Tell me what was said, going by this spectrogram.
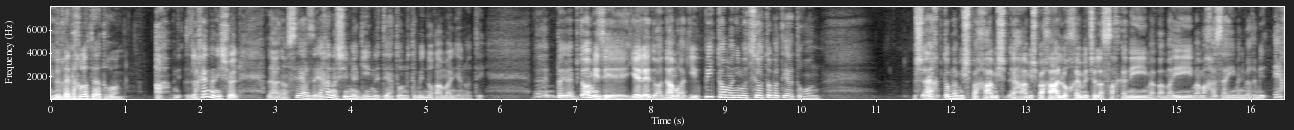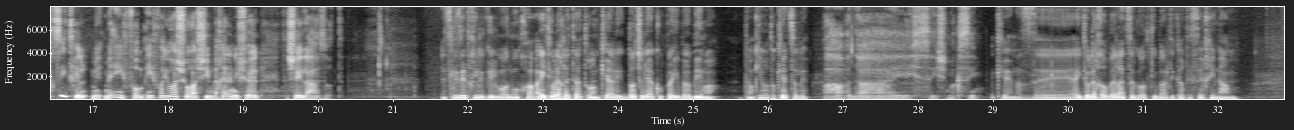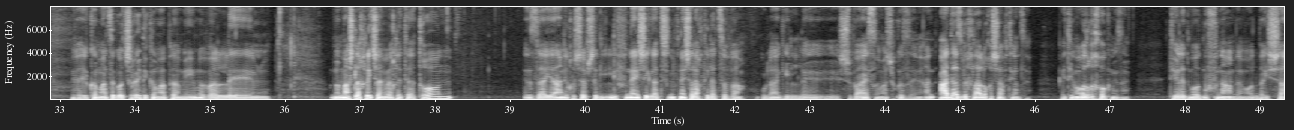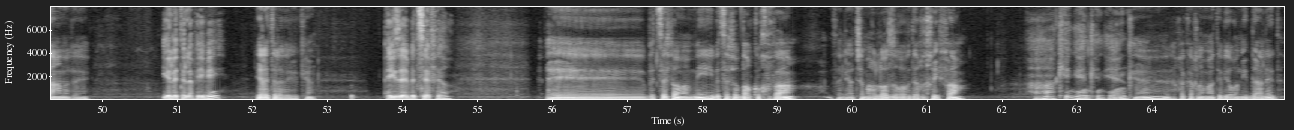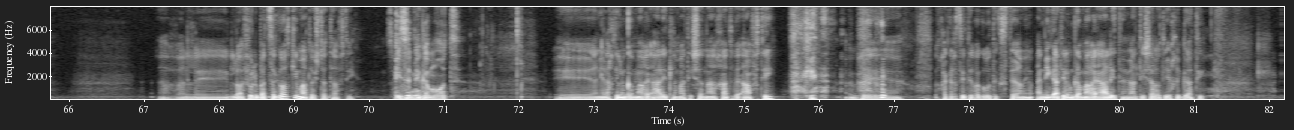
ובטח לא תיאטרון. אה, לכן אני שואל, הנושא הזה, איך אנשים מגיעים לתיאטרון, הוא תמיד נורא מעניין אותי. אה, פתאום איזה ילד או אדם רגיל, פתאום אני מוצא אותו בתיאטרון. שייך פתאום למשפחה, המשפחה הלוחמת של השחקנים, הבמאים, המחזאים, אני אומר תמיד, איך זה התחיל? מאיפה? מאיפה היו השורשים? לכן אני שואל את השאלה הזאת. אצלי זה התחיל בגיל מאוד מאוחר. הייתי הולך לתיאטרון כי דוד שלי היה קופאי בהבימה. אתה מכיר אותו, כצל'ה. אה, ודאי, איזה איש מקסים. כן, אז uh, הייתי הולך הרבה להצגות, קיבלתי כרטיסי חינם. והיו כמה הצגות שראיתי כמה פעמים, אבל uh, ממש להחליט שאני הולך לתיאטרון, זה היה, אני חושב, שלפני שהגעתי, לפני שהלכתי לצבא, אולי גיל 17, משהו כזה. עד אז בכלל לא חשבתי על זה. הייתי מאוד רחוק מזה. הייתי ילד מאוד מופנם ומאוד ביישן, ו... ילד תל אביבי? ילד תל אביבי, כן. איזה בית ספר? אה, בית ספר עממי, בית ספר בר כוכבא. זה ליד שמר לוזורוב, דרך חיפה. אה, כן, כן, כן, כן. כן, ואחר כך למדתי בעירונית ד'. אבל אה, לא, אפילו בהצגות כמעט לא השתתפתי. איזה אומרת, מגמות? אה, אני הלכתי למגמה ריאלית, למדתי שנה אחת ועפתי. כן. ואחר כך עשיתי בגרות אקסטרנים. אני הגעתי למגמה ריאלית, אני אל תשאל אותי איך הגעתי.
